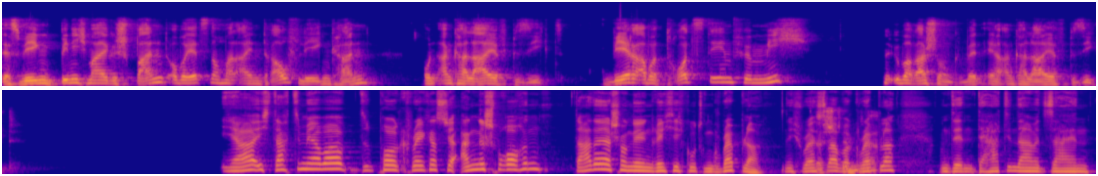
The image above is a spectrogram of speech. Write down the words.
Deswegen bin ich mal gespannt, ob er jetzt noch mal einen drauflegen kann und Ankalaev besiegt. Wäre aber trotzdem für mich eine Überraschung, wenn er Ankalaev besiegt. Ja, ich dachte mir aber, Paul Craig hast du ja angesprochen, da hat er ja schon gegen richtig guten Grappler. Nicht Wrestler, stimmt, aber Grappler. Ja. Und den, der hat ihn da mit seinen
